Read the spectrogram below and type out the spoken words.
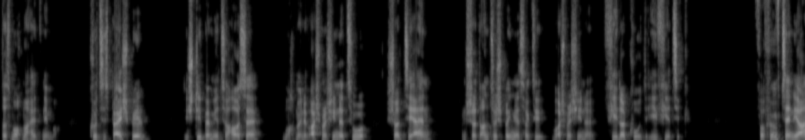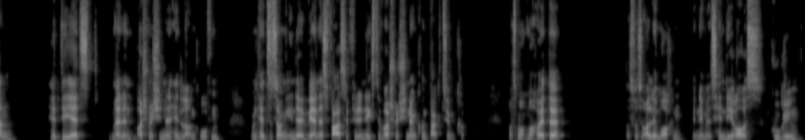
Das machen wir halt nicht mehr. Kurzes Beispiel. Ich stehe bei mir zu Hause, mache meine Waschmaschine zu, schalte sie ein und statt anzuspringen sagt die Waschmaschine Fehlercode E40. Vor 15 Jahren hätte ich jetzt meinen Waschmaschinenhändler angerufen und hätte sozusagen in der Awareness-Phase für die nächste Waschmaschine einen Kontakt zu ihm gehabt. Was machen wir heute? Das, was alle machen. Wir nehmen das Handy raus, googeln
